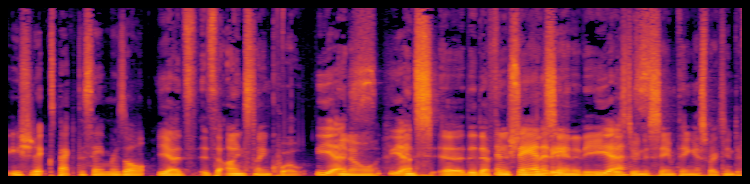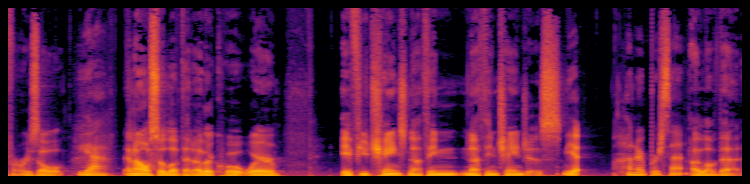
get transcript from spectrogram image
you should expect the same result? Yeah, it's it's the Einstein quote. Yes. You know, ins- uh, the definition Insanity. of insanity Yes. is doing the same thing, expecting a different result. yeah. And I also love that other quote where if you change nothing, nothing changes. Yep. 100%. I love that.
